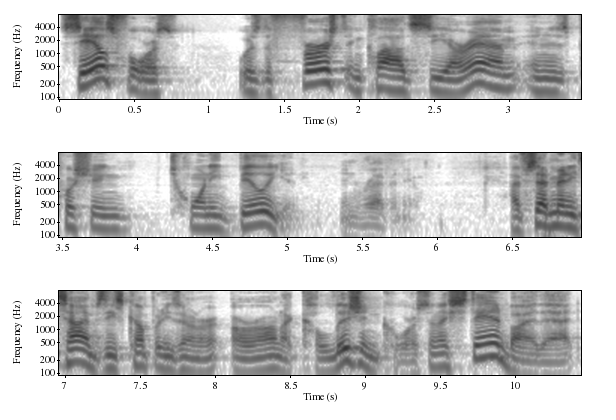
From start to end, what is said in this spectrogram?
Salesforce was the first in cloud CRM and is pushing 20 billion in revenue. I've said many times these companies are, are on a collision course and I stand by that.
